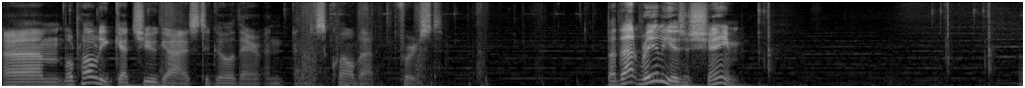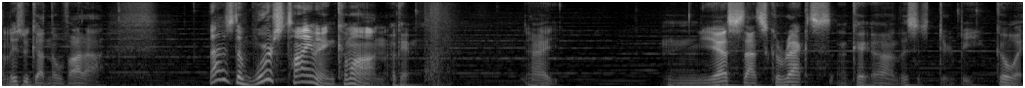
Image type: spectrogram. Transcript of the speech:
um, we'll probably get you guys to go there and, and just quell that first. But that really is a shame. At least we got Novara. That is the worst timing. Come on. Okay. Alright. Mm, yes, that's correct. Okay. Oh, this is derpy. Go away.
